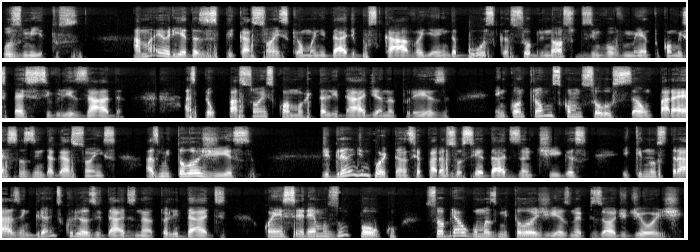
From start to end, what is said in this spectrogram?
os mitos. A maioria das explicações que a humanidade buscava e ainda busca sobre nosso desenvolvimento como espécie civilizada, as preocupações com a mortalidade e a natureza, encontramos como solução para essas indagações as mitologias, de grande importância para as sociedades antigas e que nos trazem grandes curiosidades na atualidade, conheceremos um pouco sobre algumas mitologias no episódio de hoje.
